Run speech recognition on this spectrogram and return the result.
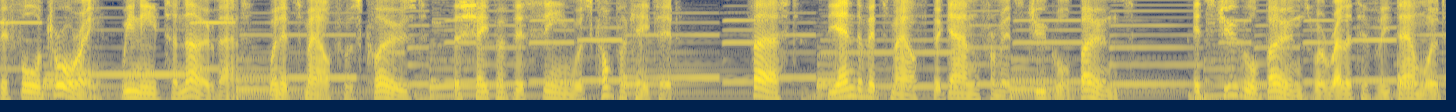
Before drawing, we need to know that, when its mouth was closed, the shape of this scene was complicated. First, the end of its mouth began from its jugal bones. Its jugal bones were relatively downward,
